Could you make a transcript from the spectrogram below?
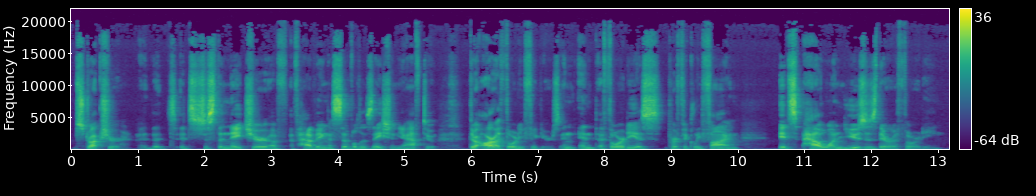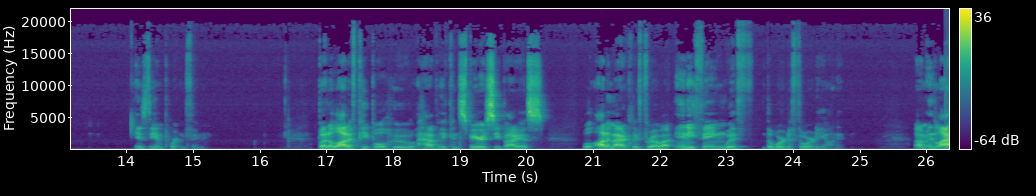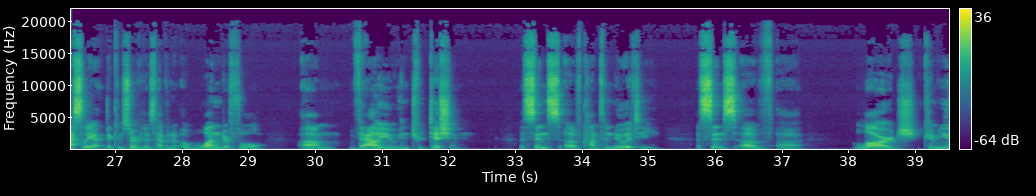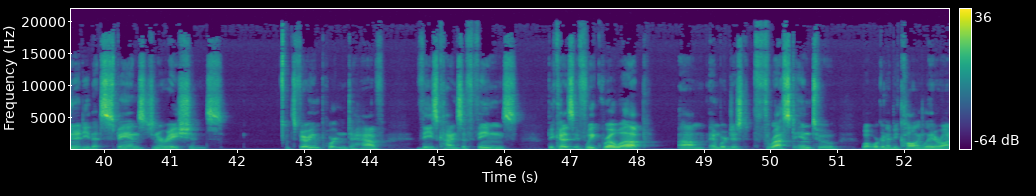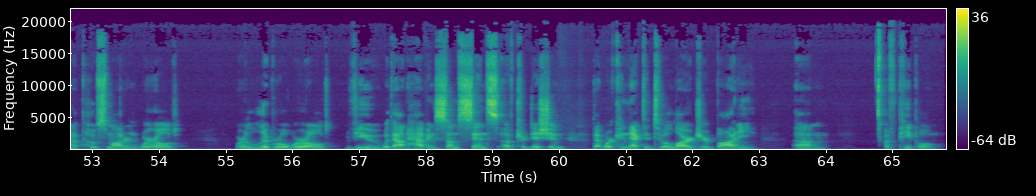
structure. That it's just the nature of, of having a civilization. You have to. There are authority figures, and, and authority is perfectly fine. It's how one uses their authority is the important thing. But a lot of people who have a conspiracy bias will automatically throw out anything with the word authority on it. Um, and lastly, the conservatives have an, a wonderful um, value in tradition, a sense of continuity, a sense of uh, large community that spans generations. It's very important to have these kinds of things because if we grow up um, and we're just thrust into what we're going to be calling later on a postmodern world or a liberal world view without having some sense of tradition that we're connected to a larger body um, of people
